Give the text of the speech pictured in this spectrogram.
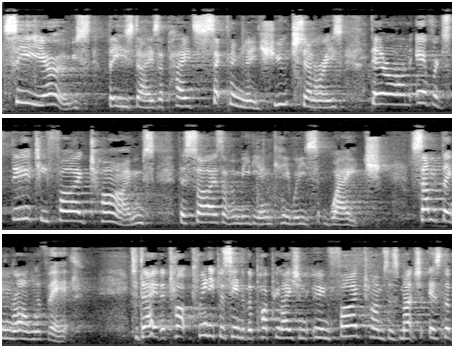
CEOs these days are paid sickeningly huge salaries that are on average 35 times the size of a median Kiwi's wage. Something wrong with that. Today, the top 20% of the population earn five times as much as the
